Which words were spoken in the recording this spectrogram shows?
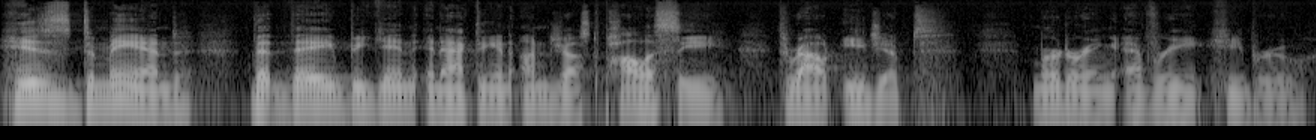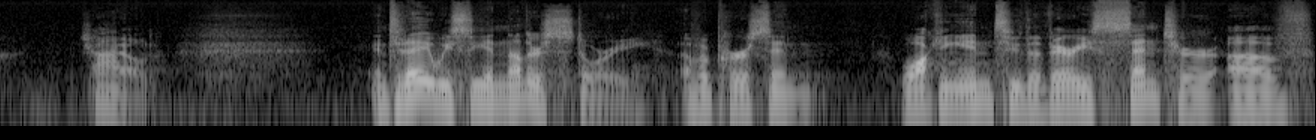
his demand that they begin enacting an unjust policy throughout Egypt, murdering every Hebrew child. And today we see another story of a person walking into the very center of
